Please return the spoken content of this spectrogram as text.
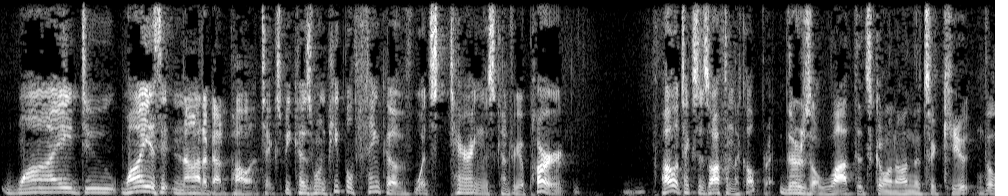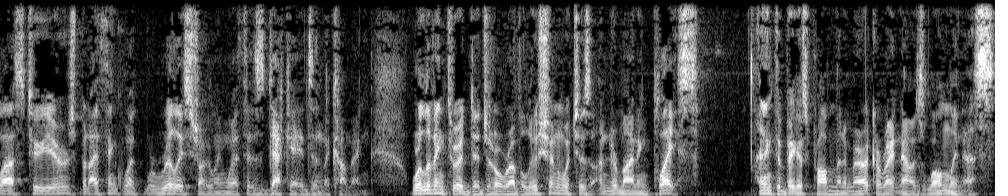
why do why is it not about politics? Because when people think of what's tearing this country apart, politics is often the culprit. There's a lot that's going on that's acute the last two years, but I think what we're really struggling with is decades in the coming. We're living through a digital revolution which is undermining place. I think the biggest problem in America right now is loneliness.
